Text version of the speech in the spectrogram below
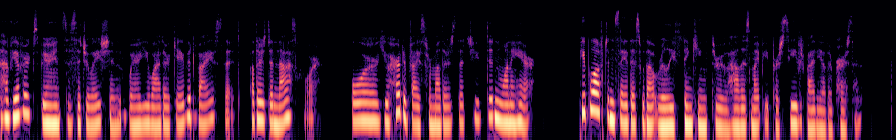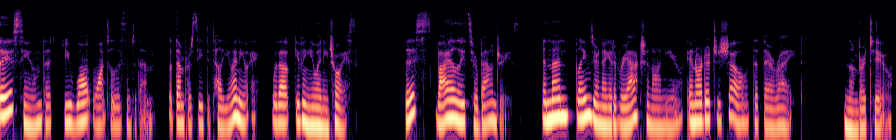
Have you ever experienced a situation where you either gave advice that others didn't ask for, or you heard advice from others that you didn't wanna hear? People often say this without really thinking through how this might be perceived by the other person. They assume that you won't want to listen to them but then proceed to tell you anyway without giving you any choice. This violates your boundaries and then blames your negative reaction on you in order to show that they're right. Number two,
